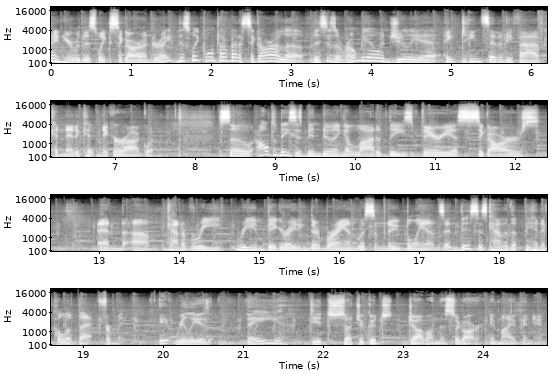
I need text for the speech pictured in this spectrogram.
Shane here with this week's Cigar Under 8. This week, I want to talk about a cigar I love. This is a Romeo and Juliet 1875 Connecticut Nicaraguan. So, Altadis has been doing a lot of these various cigars and um, kind of re reinvigorating their brand with some new blends. And this is kind of the pinnacle of that for me. It really is. They did such a good job on this cigar, in my opinion.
